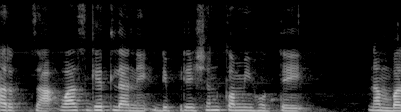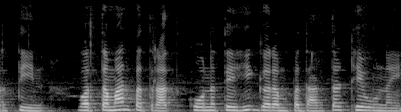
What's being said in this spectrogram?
अर्कचा वास घेतल्याने डिप्रेशन कमी होते. नंबर तीन वर्तमानपत्रात कोणतेही गरम पदार्थ ठेवू नये.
